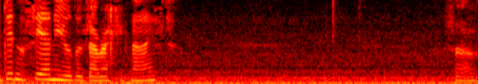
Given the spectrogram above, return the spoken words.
Didn't see any others I recognised. So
